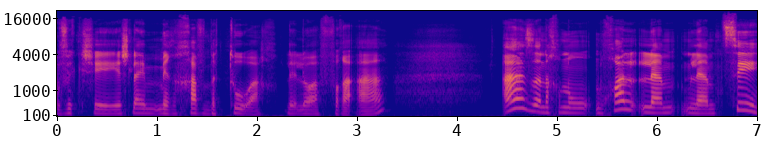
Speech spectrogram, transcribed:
וכשיש להם מרחב בטוח ללא הפרעה, אז אנחנו נוכל לה, להמציא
